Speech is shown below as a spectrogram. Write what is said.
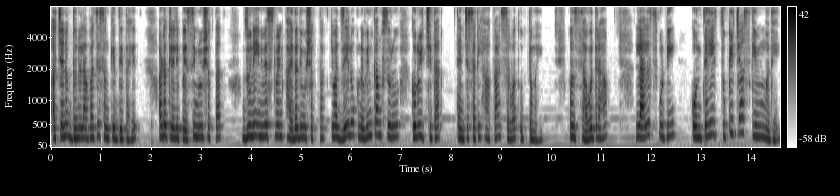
अचानक धनलाभाचे संकेत देत आहेत. अडकलेले पैसे मिळू शकतात. जुने इन्व्हेस्टमेंट फायदा देऊ शकतात किंवा जे लोक नवीन काम सुरू करू इच्छितात त्यांच्यासाठी हा काळ सर्वात उत्तम आहे. पण सावध राहा. लालचपोटी कोणत्याही चुकीच्या स्कीममध्ये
